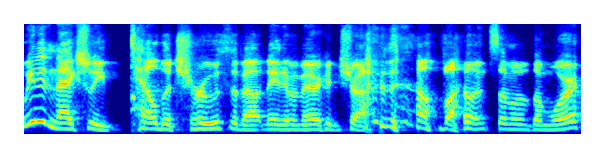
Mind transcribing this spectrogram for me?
We didn't actually tell the truth about Native American tribes and how violent some of them were.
